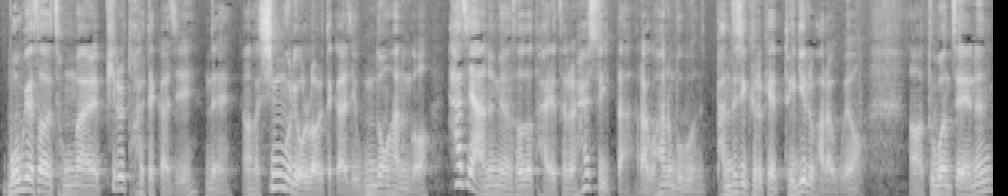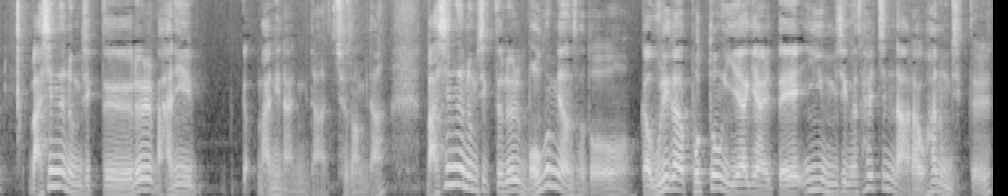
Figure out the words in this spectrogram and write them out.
목에서 정말 피를 토할 때까지 네, 어, 신물이 올라올 때까지 운동하는 거 하지 않으면서도 다이어트를 할 수 있다라고 하는 부분 반드시 그렇게 되기를 바라고요. 어, 두 번째는 맛있는 음식들을 많이 많이는 아닙니다. 죄송합니다. 맛있는 음식들을 먹으면서도, 그러니까 우리가 보통 이야기할 때 이 음식은 살찐다 라고 하는 음식들,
